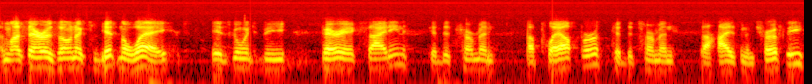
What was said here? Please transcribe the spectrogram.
unless Arizona can get in the way, is going to be very exciting. Could determine a playoff berth, could determine the Heisman Trophy,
